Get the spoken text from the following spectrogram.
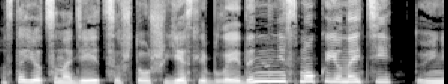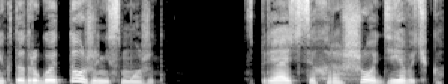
Остается надеяться, что уж если Блейден не смог ее найти, то и никто другой тоже не сможет. Спрячься хорошо, девочка.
